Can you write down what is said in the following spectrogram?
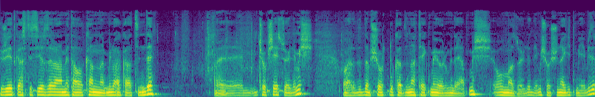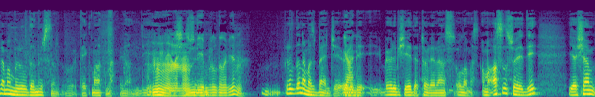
Hürriyet Gazetesi yazarı Ahmet Alkan'la mülakatinde e, birçok şey söylemiş. Bu arada da şortluk adına tekme yorumu da yapmış. Olmaz öyle demiş. Hoşuna gitmeyebilir ama mırıldanırsın. Tekme atma falan diye. şey diye mırıldanabilir mi? Mırıldanamaz bence. Öyle Yani. bir, böyle bir şeye de tolerans olamaz. Ama asıl söylediği yaşam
